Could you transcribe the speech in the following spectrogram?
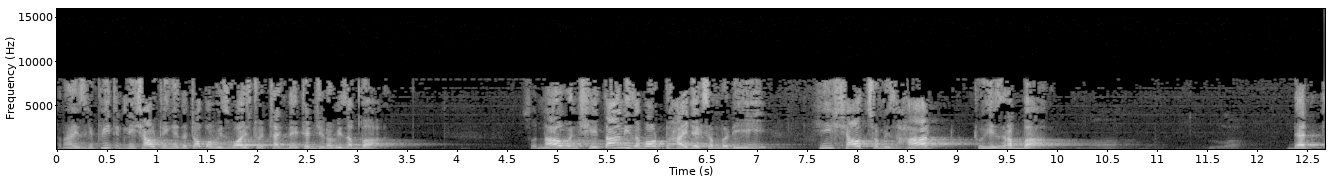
So now he's repeatedly shouting at the top of his voice to attract the attention of his Abba. So now when shaitan is about to hijack somebody, he shouts from his heart to his Rabba. That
